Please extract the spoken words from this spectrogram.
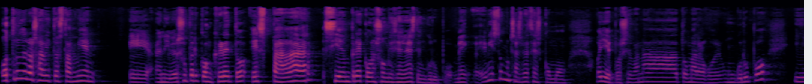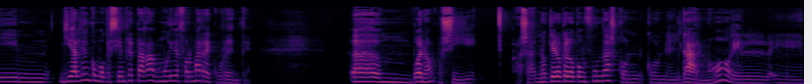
Otro de los hábitos también eh, a nivel súper concreto es pagar siempre consumiciones de un grupo. he visto muchas veces como, oye, pues se van a tomar algo, un grupo y, alguien como que siempre paga muy de forma recurrente. bueno, pues sí, o sea, no quiero que lo confundas con, el dar, ¿no? Eh,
